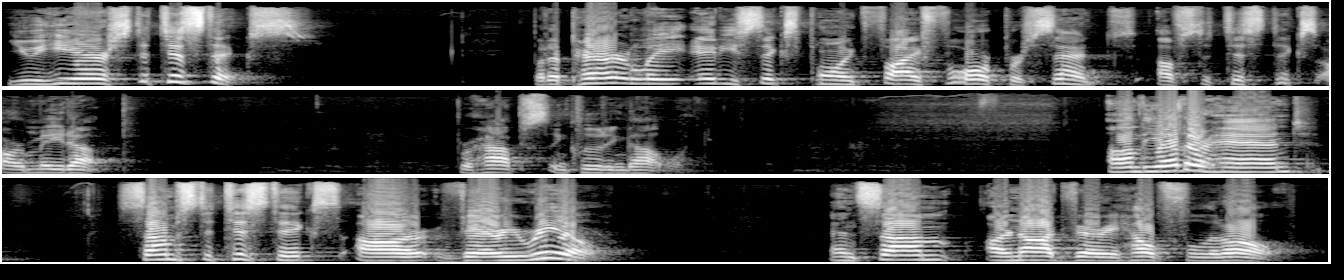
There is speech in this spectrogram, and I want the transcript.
you hear statistics but apparently, 86.54% of statistics are made up, perhaps including that one. On the other hand, some statistics are very real, and some are not very helpful at all.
